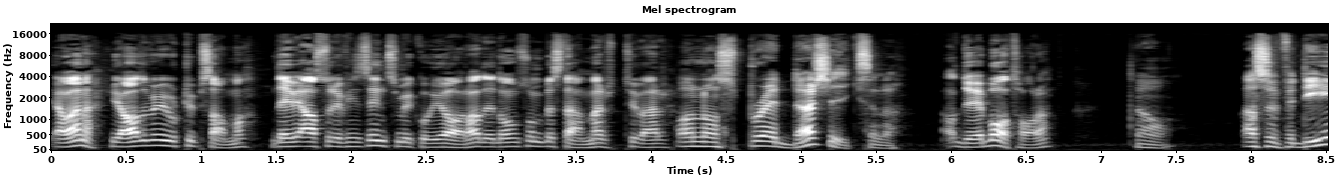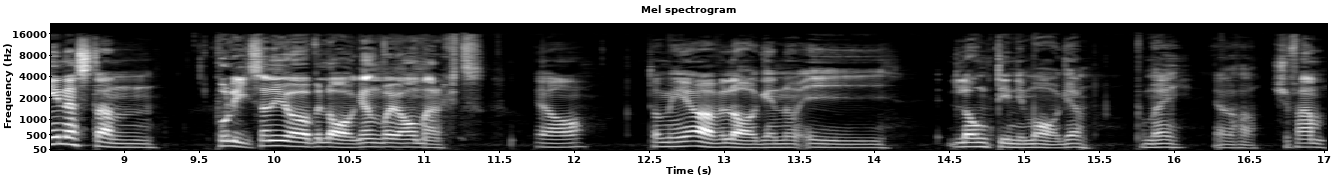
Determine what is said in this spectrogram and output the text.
jag vet inte, jag hade väl gjort typ samma. Det, alltså det finns inte så mycket att göra, det är de som bestämmer, tyvärr. Om någon spreadar kiksen då? Ja, det är bara att ta det. Ja Alltså för det är nästan Polisen är ju över lagen vad jag har märkt. Ja, de är överlagen och i långt in i magen på mig i alla fall. 25.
